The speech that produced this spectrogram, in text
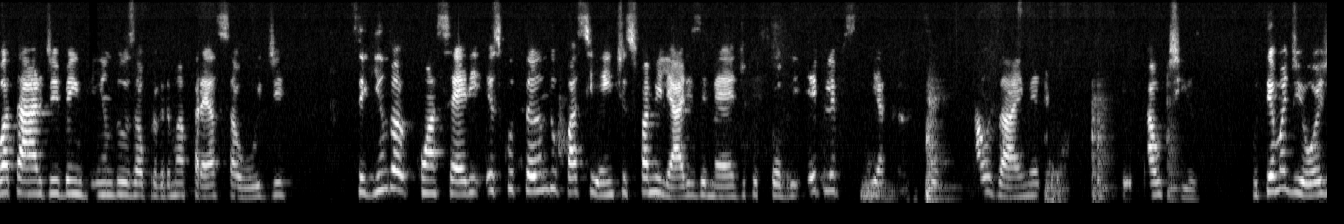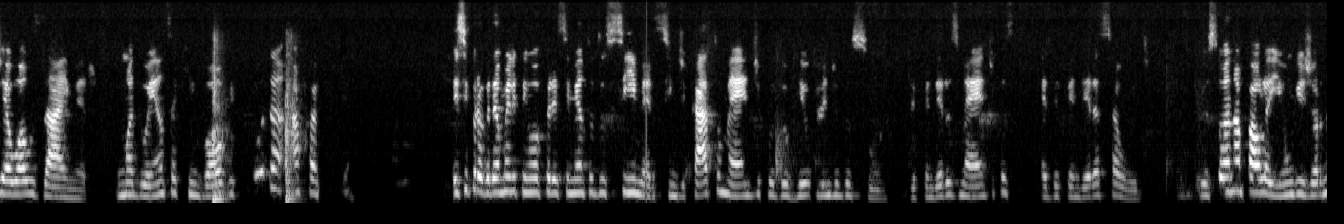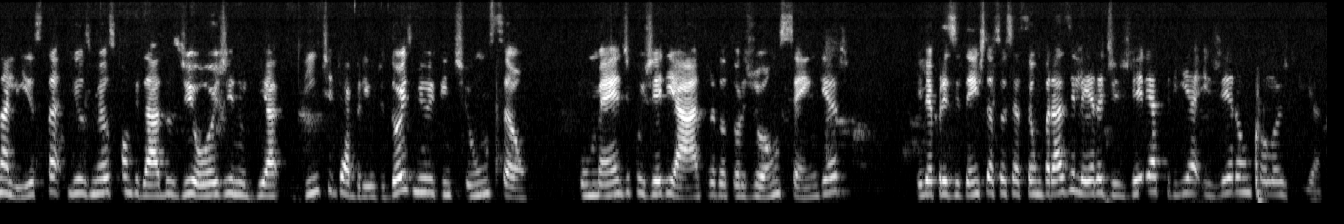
Boa tarde e bem-vindos ao programa Pré-Saúde, seguindo com a série Escutando Pacientes Familiares e Médicos sobre Epilepsia, Câncer, Alzheimer e Autismo. O tema de hoje é o Alzheimer, uma doença que envolve toda a família. Esse programa ele tem o um oferecimento do CIMER, Sindicato Médico do Rio Grande do Sul. Defender os médicos é defender a saúde. Eu sou Ana Paula Jung, jornalista, e os meus convidados de hoje, no dia 20 de abril de 2021, são o médico geriatra, Dr. João Senger. Ele é presidente da Associação Brasileira de Geriatria e Gerontologia.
